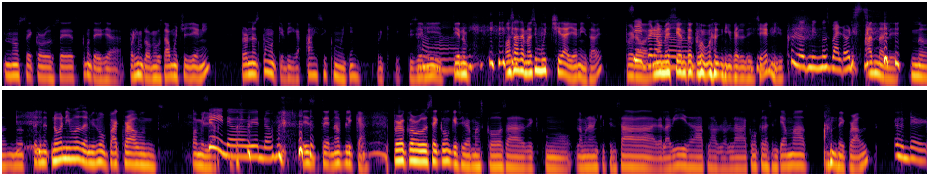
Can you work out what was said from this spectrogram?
no sé, Cruz, es como te decía, por ejemplo, me gustaba mucho Jenny, pero no es como que diga, ay, soy como Jenny, porque pues Jenny Ay. tiene, o sea, se me hace muy chida Jenny, ¿sabes? Pero, pero no me siento como al nivel de Jenny. Con los mismos valores. Ándale, no, no, ten- no venimos del mismo background familiar. Sí, no, obvio no. Este, no aplica. Pero con Rose como que se ve más cosas, de como la manera en que pensaba de la vida, bla, bla, bla, como que la sentía más underground, Under-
